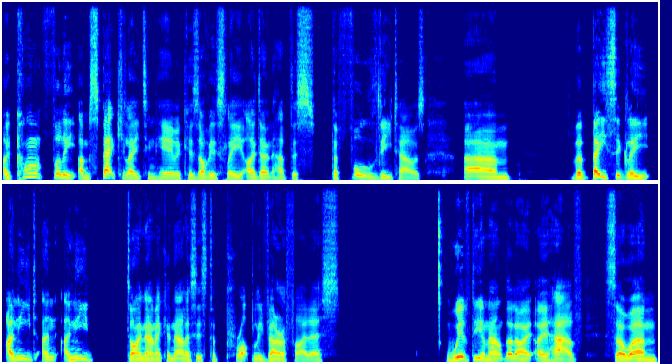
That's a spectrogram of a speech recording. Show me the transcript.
I can't fully. I'm speculating here because obviously I don't have this the full details. Um, but basically, I need I, need dynamic analysis to properly verify this with the amount that I I have. So um,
